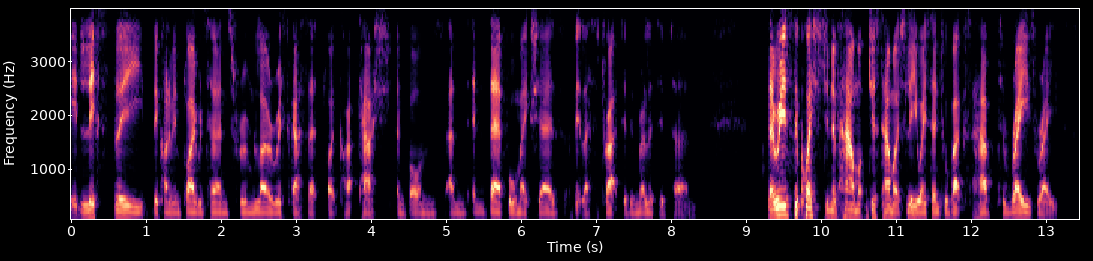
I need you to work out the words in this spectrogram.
it lifts the the kind of implied returns from lower risk assets like cash and bonds, and and therefore makes shares a bit less attractive in relative terms there is the question of how much, just how much leeway central banks have to raise rates,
